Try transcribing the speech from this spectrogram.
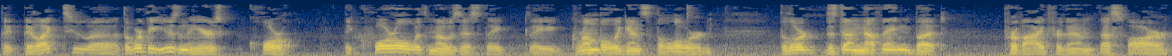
they, they like to uh, the word they use in here is quarrel. They quarrel with Moses. They they grumble against the Lord. The Lord has done nothing but provide for them thus far.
